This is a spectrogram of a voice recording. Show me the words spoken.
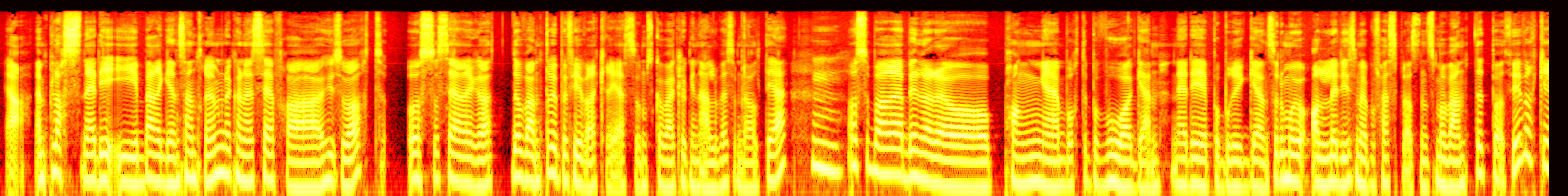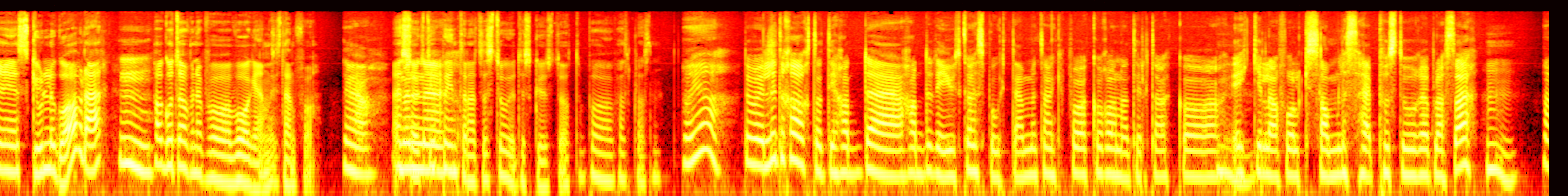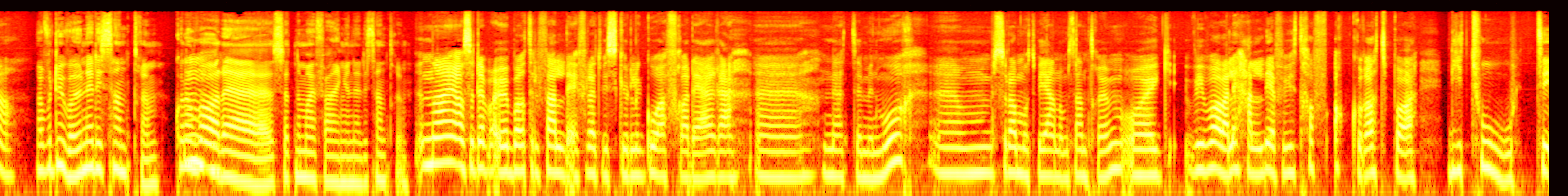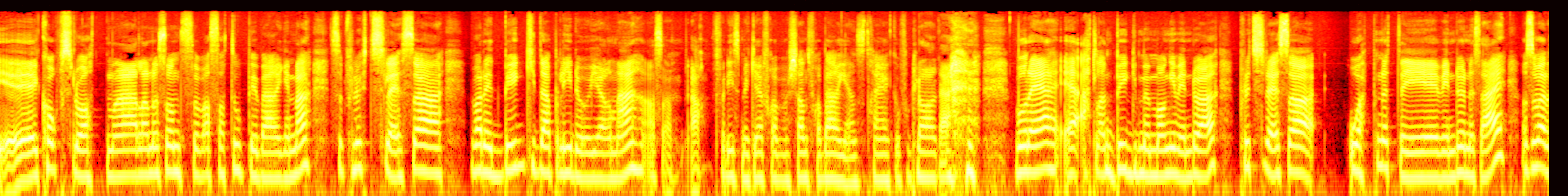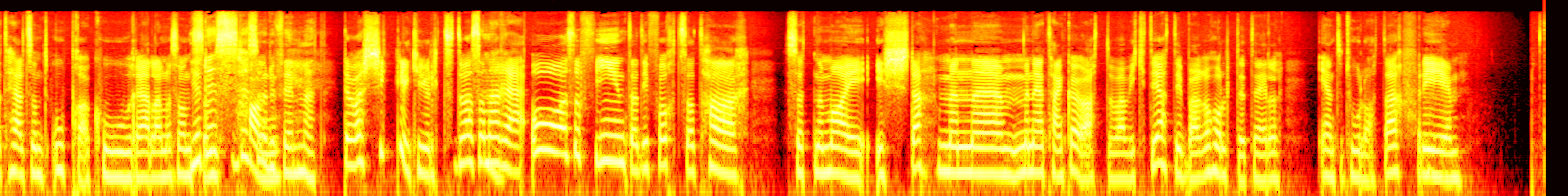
Ja, en plass nede i Bergen sentrum. Det kan jeg se fra huset vårt. Og så ser jeg at Da venter vi på fyrverkeriet, som skal være klokken elleve, som det alltid er. Mm. Og så bare begynner det å pange borte på Vågen, nede på Bryggen. Så da må jo alle de som er på Festplassen, som har ventet på at fyrverkeriet skulle gå av der, Mm. ha gått over ned på Vågen istedenfor. Ja. Jeg Men, søkte jo eh, på internett, det sto jo at det skulle starte på Festplassen. Å ja. Det var jo litt rart at de hadde, hadde det i utgangspunktet, med tanke på koronatiltak og Mm. ikke la folk samle seg på store plasser. Mm. Ja. Ja, for du var jo nede i sentrum. Hvordan Mm. var det 17. mai-feiringen nede i sentrum? Nei, altså det var jo bare tilfeldig, fordi at vi skulle gå fra dere eh, ned til min mor. Um, så da måtte vi gjennom sentrum, og vi var veldig heldige, for vi traff akkurat på de to eh, korpslåtene eller noe sånt som var satt opp i Bergen da. Så plutselig så var det et bygg der på Lido-hjørnet. Altså, ja, for de som ikke er fra, kjent fra Bergen, så trenger jeg ikke å forklare hvor det er. er et eller annet bygg med mange vinduer. Plutselig så åpnet de vinduene seg, og så var det et helt sånt operakor eller noe sånt Ja, det, som det så du filmet. Det var skikkelig kult. Det var sånn herre Å, så fint at de fortsatt har 17. mai-ish, da. Men, eh, men jeg tenker jo at det var viktig at de bare holdt det til én til to låter, fordi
